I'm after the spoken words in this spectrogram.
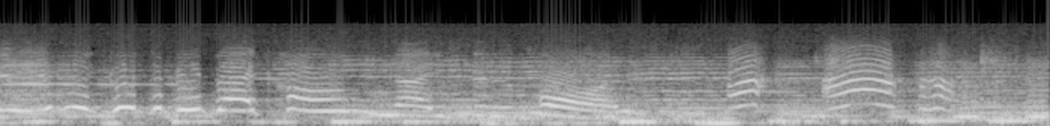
Isn't it good to be back home, nice little boy? Ah, ah, ah.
